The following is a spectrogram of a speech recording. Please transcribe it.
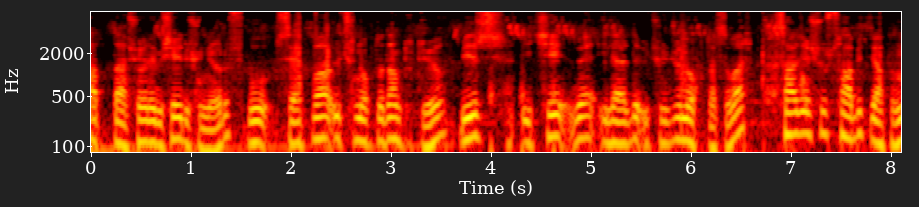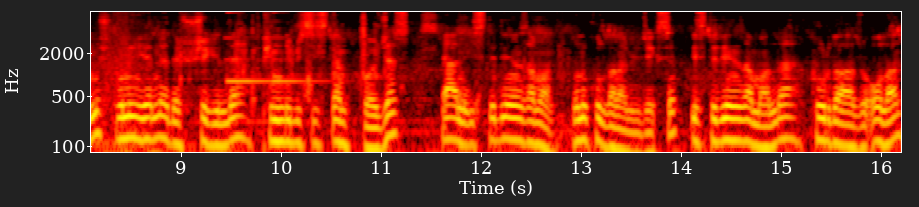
Hatta şöyle bir şey düşünüyoruz. Bu sehpa 3 noktadan tutuyor. 1, 2 ve ileride 3. noktası var. Sadece şu sabit yapılmış. Bunun yerine de şu şekilde pimli bir sistem koyacağız. Yani istediğin zaman bunu kullanabileceksin. İstediğin zaman da kurdu ağzı olan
